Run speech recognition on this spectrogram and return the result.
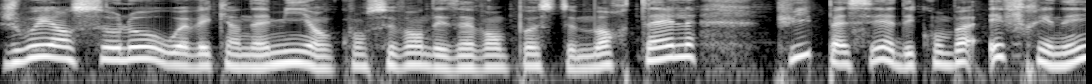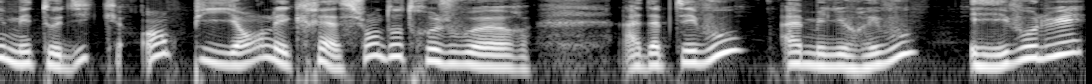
Jouez en solo ou avec un ami en concevant des avant-postes mortels, puis passez à des combats effrénés méthodiques en pillant les créations d'autres joueurs. Adaptez-vous, améliorez-vous et évoluez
